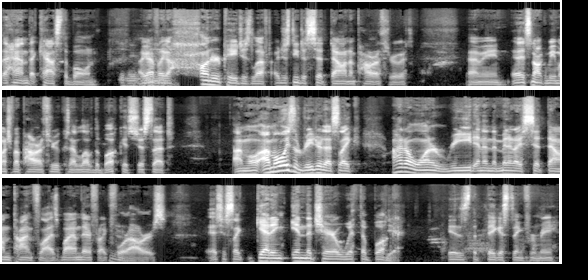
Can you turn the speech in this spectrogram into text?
"The Hand That Cast the Bone." Mhm. I have like a hundred pages left. I just need to sit down and power through it. I mean, it's not gonna be much of a power through because I love the book. It's just that I'm I'm always the reader that's like I don't want to read, and then the minute I sit down, time flies by. I'm there for like four hours. It's just like getting in the chair with the book Yeah. is the biggest thing for me.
